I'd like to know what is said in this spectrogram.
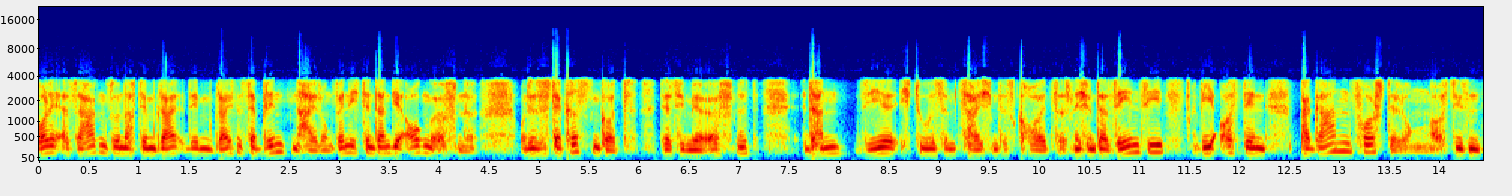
wolle er sagen, so nach dem, dem Gleichnis der Blindenheilung, wenn ich denn dann die Augen öffne und es ist der Christengott, der sie mir öffnet, dann siehe, ich tue es im Zeichen des Kreuzes. Nicht? Und da sehen Sie, wie aus den paganen Vorstellungen, aus diesen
